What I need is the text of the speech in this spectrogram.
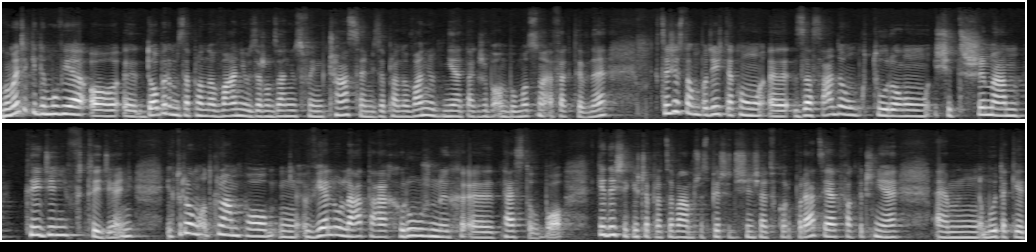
W momencie, kiedy mówię o y, dobrym zaplanowaniu, zarządzaniu swoim czasem i zaplanowaniu dnia tak, żeby on był mocno efektywny, chcę się z Tobą podzielić taką y, zasadą, którą się trzymam tydzień w tydzień i którą odkryłam po mm, wielu latach różnych e, testów, bo kiedyś, jak jeszcze pracowałam przez pierwsze 10 lat w korporacjach, faktycznie um, były takie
